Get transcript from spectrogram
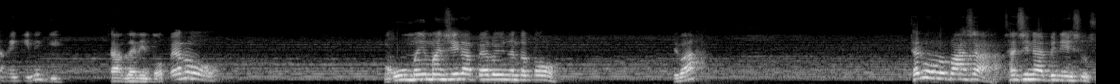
nakikinig eh, sa ganito. Pero, maumay man sila, pero yun ang totoo. Di ba? Saan mo mabasa? Saan sinabi ni Jesus?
